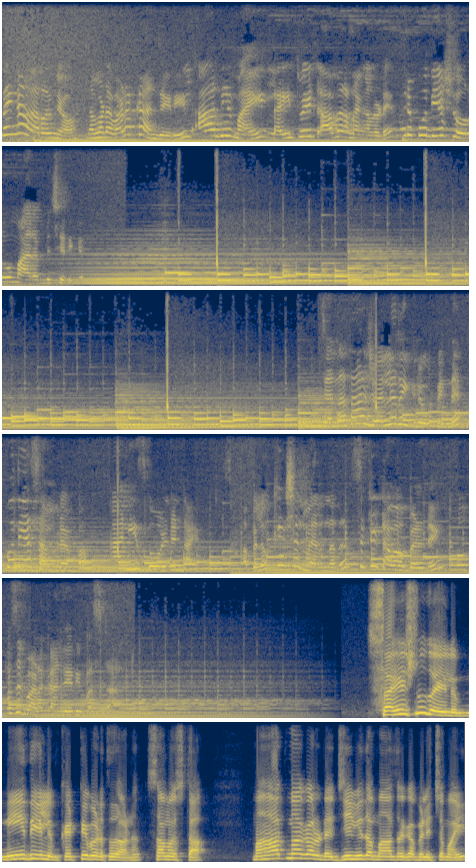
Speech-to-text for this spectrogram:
നിങ്ങൾ അറിഞ്ഞോ നമ്മുടെ വടക്കാഞ്ചേരിയിൽ ആദ്യമായി ലൈറ്റ് വെയിറ്റ് ആഭരണങ്ങളുടെ ഒരു പുതിയ ഷോറൂം ആരംഭിച്ചിരിക്കുന്നു. ജനതാ ജ്വല്ലറി ഗ്രൂപ്പിന്റെ പുതിയ സംരംഭം ആലീസ് ഗോൾഡൻ ടൈം അപ്പൊ ലൊക്കേഷൻ വരുന്നത് city tower building opposite Vadakkanchery bus stand സഹിഷ്ണുതയിലും നീതിയിലും കെട്ടിപ്പടുത്തതാണ് സമസ്ത. മഹാത്മാക്കളുടെ ജീവിത മാതൃക വെളിച്ചമായി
